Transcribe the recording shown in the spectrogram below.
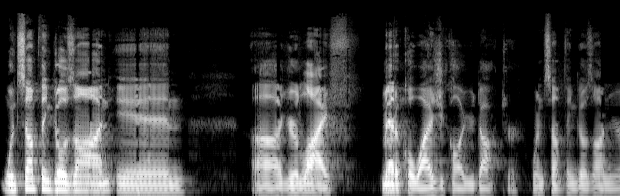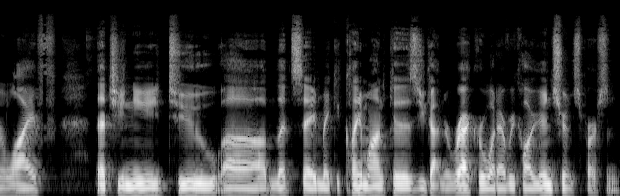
when something goes on in uh, your life, medical wise, you call your doctor. When something goes on in your life that you need to, uh, let's say, make a claim on because you got in a wreck or whatever, you call your insurance person.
